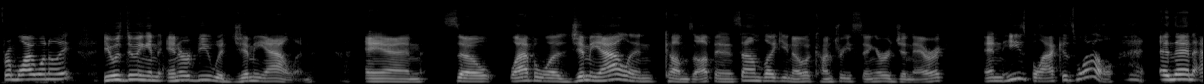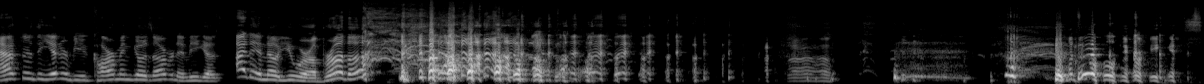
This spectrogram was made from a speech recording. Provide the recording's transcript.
from Y108. He was doing an interview with Jimmy Allen, and so what happened was Jimmy Allen comes up, and it sounds like you know a country singer, generic, and he's black as well. And then after the interview, Carmen goes over to him. He goes, "I didn't know you were a brother." Uh, that's hilarious.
